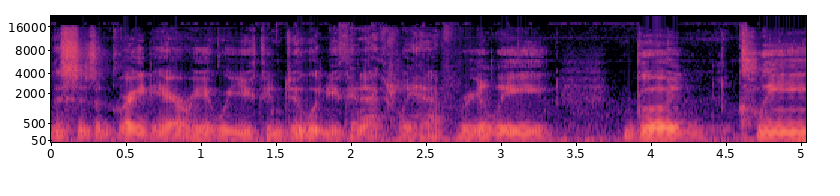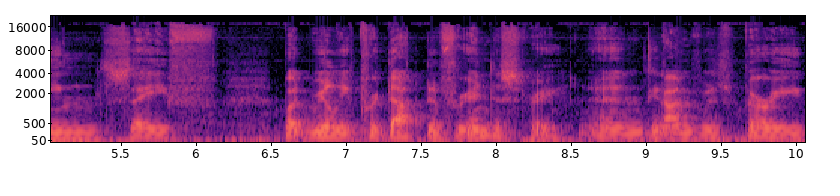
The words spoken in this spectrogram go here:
this is a great area where you can do it. You can actually have really good, clean, safe, but really productive for industry. And you know, I was very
